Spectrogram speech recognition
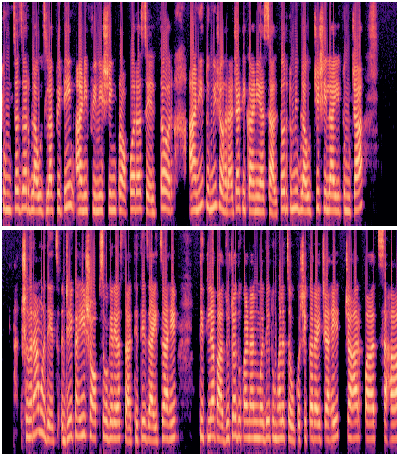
तुमचं जर ब्लाऊजला फिटिंग आणि फिनिशिंग प्रॉपर असेल तर आणि तुम्ही शहराच्या ठिकाणी असाल तर तुम्ही ब्लाऊजची शिलाई तुमच्या शहरामध्येच जे काही शॉप्स वगैरे असतात तिथे जायचं आहे. तिथल्या बाजूच्या दुकानांमध्ये तुम्हाला चौकशी करायची आहे. चार पाच सहा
